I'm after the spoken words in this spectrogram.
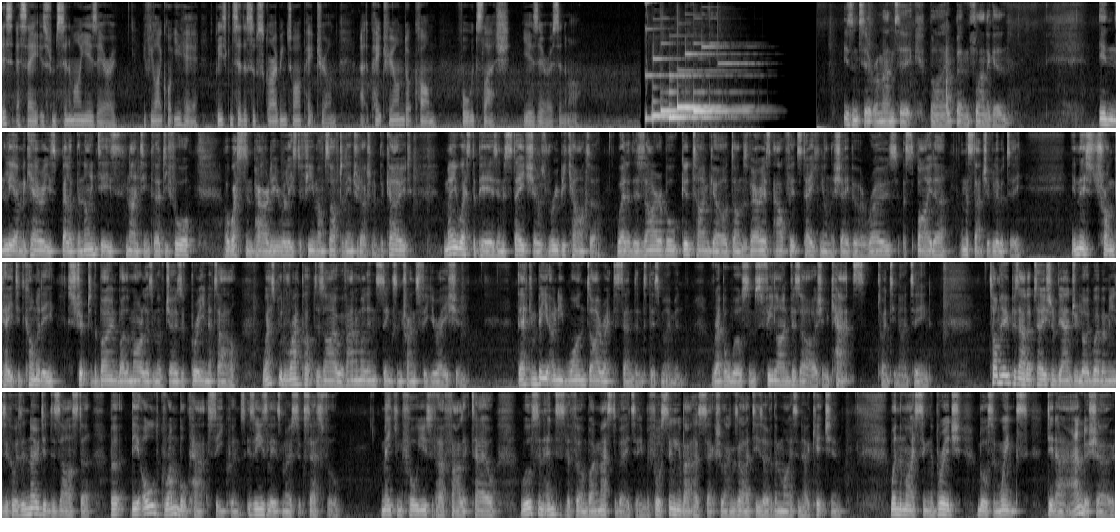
This essay is from Cinema Year Zero. If you like what you hear, please consider subscribing to our Patreon at patreon.com forward slash year zero cinema. Isn't It Romantic by Ben Flanagan. In Leo McCarey's Belle of the 90s, 1934, a Western parody released a few months after the introduction of the code, Mae West appears in a stage show as Ruby Carter, where the desirable good time girl dons various outfits taking on the shape of a rose, a spider, and the Statue of Liberty. In this truncated comedy, stripped to the bone by the moralism of Joseph Breen et al., West would wrap up desire with animal instincts and transfiguration. There can be only one direct descendant to this moment Rebel Wilson's feline visage in Cats, 2019. Tom Hooper's adaptation of the Andrew Lloyd Webber musical is a noted disaster, but the old Gumbie Cat sequence is easily its most successful. Making full use of her phallic tail, Wilson enters the film by masturbating before singing about her sexual anxieties over the mice in her kitchen. When the mice sing the bridge, Wilson winks, dinner and a show,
